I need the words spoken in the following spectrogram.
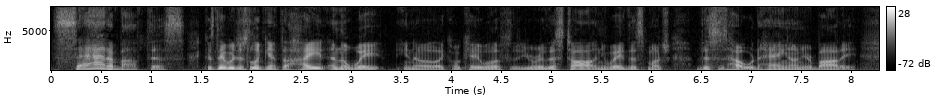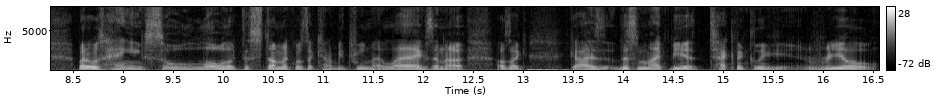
sad about this because they were just looking at the height and the weight you know like okay well if you were this tall and you weighed this much this is how it would hang on your body. But it was hanging so low like the stomach was like kind of between my legs and uh, i was like guys this might be a technically real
